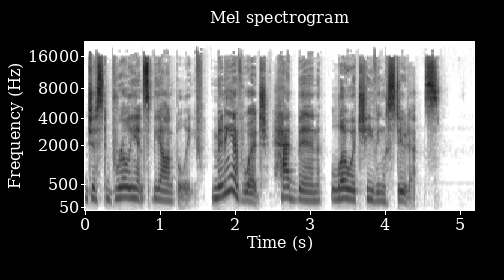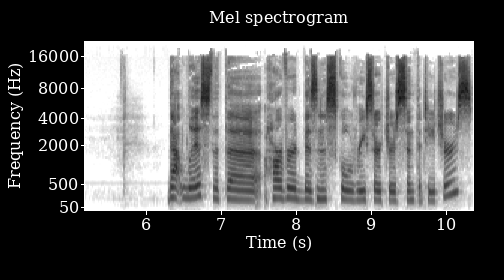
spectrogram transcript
just brilliance beyond belief, many of which had been low achieving students. That list that the Harvard Business School researchers sent the teachers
